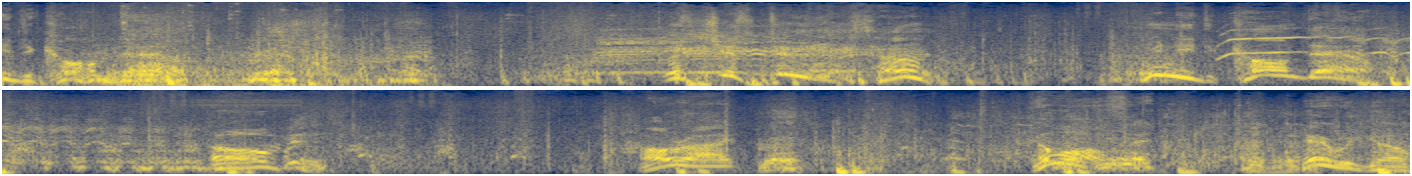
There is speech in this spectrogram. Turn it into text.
Need to calm down. Let's just do this, huh? We need to calm down. Oh. All right. Come on. Here we go.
